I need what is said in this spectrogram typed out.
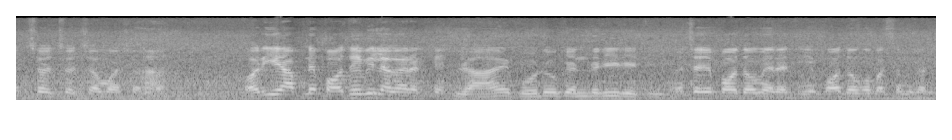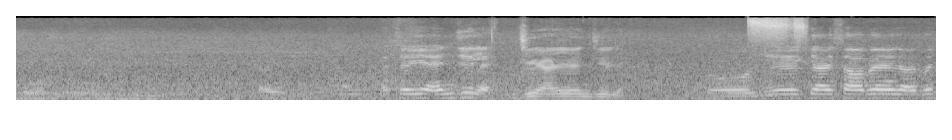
अच्छा अच्छा अच्छा माशाल्लाह। और ये आपने पौधे भी लगा रखे हैं? है पौधों के अंदर ही रहती है। अच्छा ये पौधों में रहती है। पौधों को पसंद करती हैं। अच्छा ये एंजिल है? जी हाँ ये एंजिल है। तो ये क्या हिसाब है भाई?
